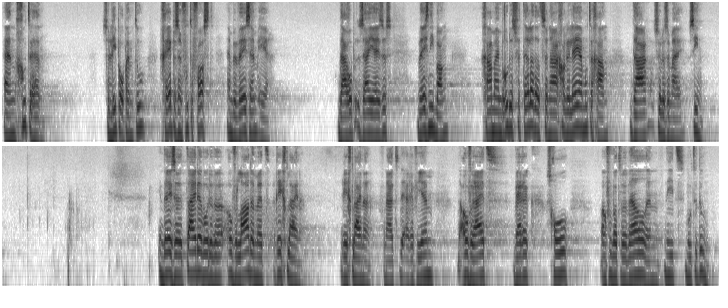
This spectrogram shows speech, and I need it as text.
en groette hen. Ze liepen op hem toe, grepen zijn voeten vast en bewezen hem eer. Daarop zei Jezus, wees niet bang, ga mijn broeders vertellen dat ze naar Galilea moeten gaan, daar zullen ze mij zien. In deze tijden worden we overladen met richtlijnen. Richtlijnen vanuit de RIVM, de overheid, werk, school, over wat we wel en niet moeten doen.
